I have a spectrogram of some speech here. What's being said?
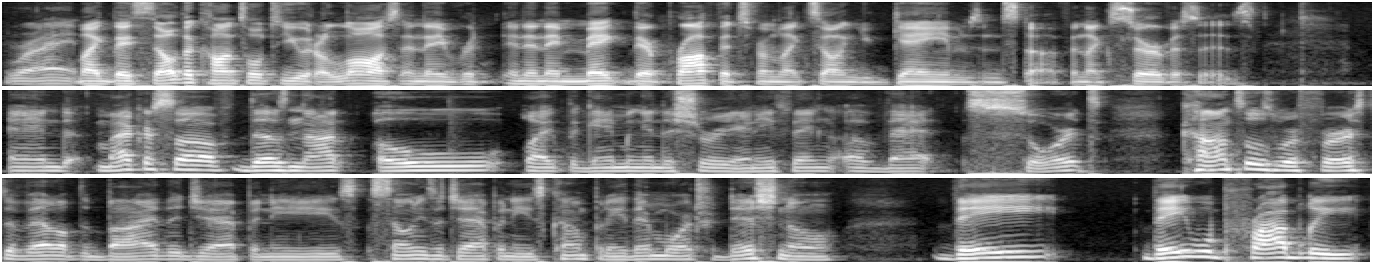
Right. Like they sell the console to you at a loss, and they re- and then they make their profits from like selling you games and stuff and like services. And Microsoft does not owe like the gaming industry anything of that sort. Consoles were first developed by the Japanese. Sony's a Japanese company. They're more traditional. They they will probably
